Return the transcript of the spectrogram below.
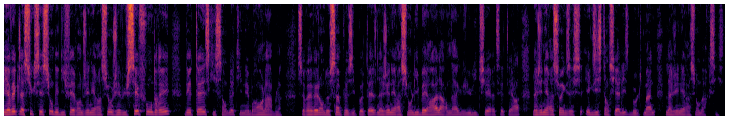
Et avec la succession des différentes générations, j'ai vu s'effondrer des thèses qui semblaient inébranlables, se révélant de simples hypothèses. La génération libérale, Arnac, Jülicher, etc. La génération existentialiste, Bultmann. La génération marxiste.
